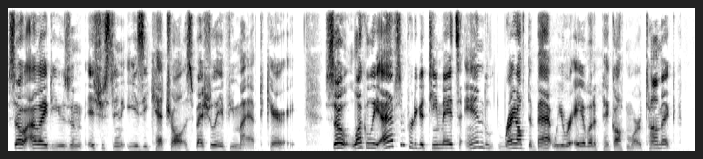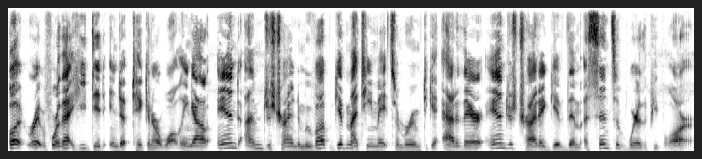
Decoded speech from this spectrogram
So I like to use them. It's just an easy catch-all, especially if you might have to carry. So luckily, I have some pretty good teammates, and right off the bat, we were able to pick off more Atomic. But right before that, he did end up taking our Hualing out, and I'm just trying to move up, give my teammates some room to get out of there, and just try to give them a sense of where the people are.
